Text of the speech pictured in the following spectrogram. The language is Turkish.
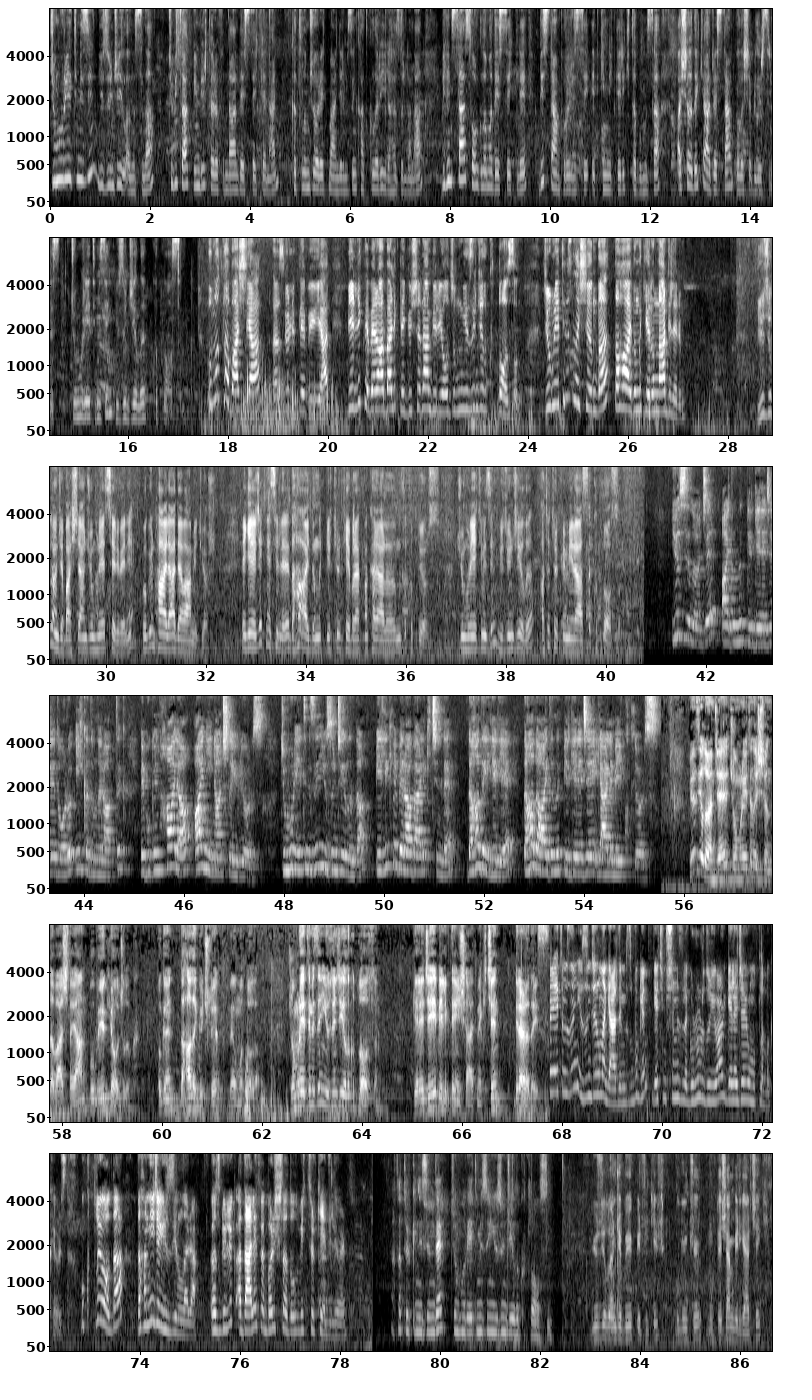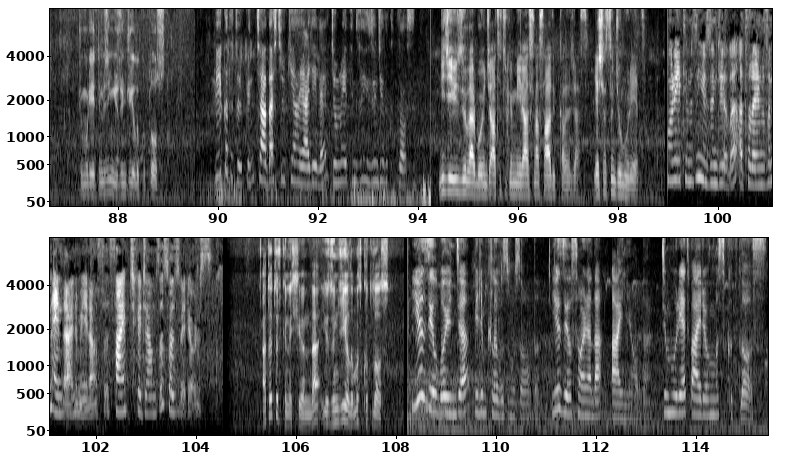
Cumhuriyetimizin 100. yıl anısına TÜBİTAK 1001 tarafından desteklenen, katılımcı öğretmenlerimizin katkılarıyla hazırlanan Bilimsel Sorgulama Destekli BİSTEM Projesi etkinlikleri kitabımıza aşağıdaki adresten ulaşabilirsiniz. Cumhuriyetimizin 100. yılı kutlu olsun. Umutla başlayan, özgürlükle büyüyen, birlik ve beraberlikle güçlenen bir yolculuğun 100. yılı kutlu olsun. Cumhuriyetimizin ışığında daha aydınlık yarınlar dilerim. 100 yıl önce başlayan Cumhuriyet serüveni bugün hala devam ediyor. Ve gelecek nesillere daha aydınlık bir Türkiye bırakma kararlılığımızı kutluyoruz. Cumhuriyetimizin 100. yılı Atatürk'ün mirası kutlu olsun. 100 yıl önce aydınlık bir geleceğe doğru ilk adımları attık ve bugün hala aynı inançla yürüyoruz. Cumhuriyetimizin 100. yılında birlik ve beraberlik içinde daha da ileriye, daha da aydınlık bir geleceğe ilerlemeyi kutluyoruz. 100 yıl önce Cumhuriyet'in ışığında başlayan bu büyük yolculuk bugün daha da güçlü ve umut dolu. Cumhuriyetimizin 100. yılı kutlu olsun. Geleceği birlikte inşa etmek için bir aradayız. Cumhuriyetimizin 100. yılına geldiğimiz bugün geçmişimizle gurur duyuyor, geleceğe umutla bakıyoruz. Bu kutlu yolda daha nice yüzyıllara özgürlük, adalet ve barışla dolu bir Türkiye diliyorum. Atatürk'ün izinde Cumhuriyetimizin 100. yılı kutlu olsun. 100 yıl önce büyük bir fikir, bugünkü muhteşem bir gerçek. Cumhuriyetimizin 100. yılı kutlu olsun. Büyük Atatürk'ün çağdaş Türkiye hayaliyle Cumhuriyetimizin 100. yılı kutlu olsun. Nice yüzyıllar boyunca Atatürk'ün mirasına sadık kalacağız. Yaşasın Cumhuriyet. Cumhuriyetimizin 100. yılı atalarımızın en değerli mirası. Sahip çıkacağımıza söz veriyoruz. Atatürk'ün ışığında 100. yılımız kutlu olsun. 100 yıl boyunca bilim kılavuzumuz oldu. 100 yıl sonra da aynı yolda. Cumhuriyet Bayramımız kutlu olsun.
